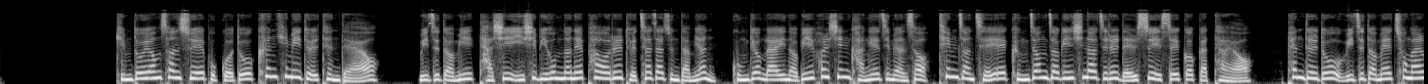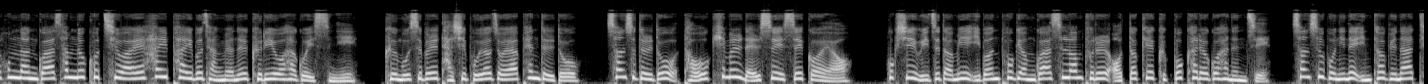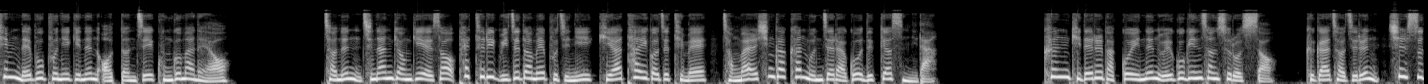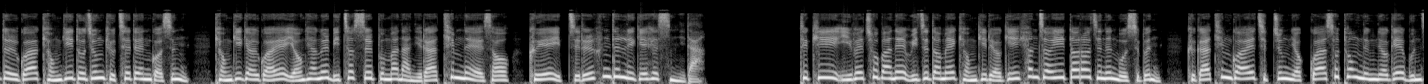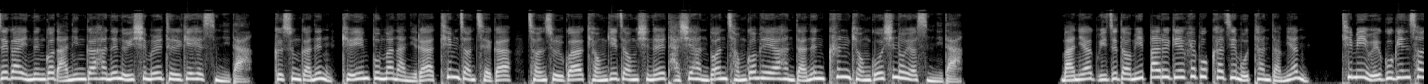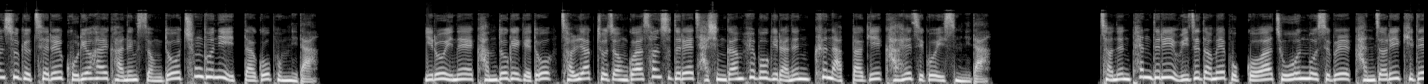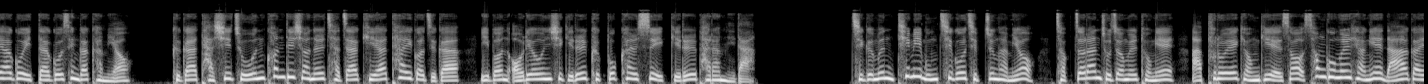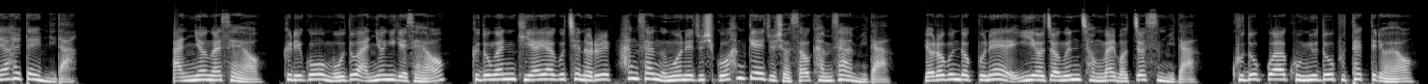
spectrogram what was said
김도영 선수의 복고도 큰 힘이 될 텐데요. 위즈덤이 다시 22홈런의 파워를 되찾아준다면 공격 라인업이 훨씬 강해지면서 팀 전체에 긍정적인 시너지를 낼 수 있을 것 같아요. 팬들도 위즈덤의 총알 홈런과 삼루 코치와의 하이파이브 장면을 그리워하고 있으니 그 모습을 다시 보여줘야 팬들도 선수들도 더욱 힘을 낼 수 있을 거예요. 혹시 위즈덤이 이번 폭염과 슬럼프를 어떻게 극복하려고 하는지 선수 본인의 인터뷰나 팀 내부 분위기는 어떤지 궁금하네요. 저는 지난 경기에서 패트릭 위즈덤의 부진이 기아 타이거즈 팀에 정말 심각한 문제라고 느꼈습니다. 큰 기대를 받고 있는 외국인 선수로서 그가 저지른 실수들과 경기 도중 교체된 것은 경기 결과에 영향을 미쳤을 뿐만 아니라 팀 내에서 그의 입지를 흔들리게 했습니다. 특히 2회 초반에 위즈덤의 경기력이 현저히 떨어지는 모습은 그가 팀과의 집중력과 소통 능력에 문제가 있는 것 아닌가 하는 의심을 들게 했습니다. 그 순간은 개인뿐만 아니라 팀 전체가 전술과 경기 정신을 다시 한번 점검해야 한다는 큰 경고 신호였습니다. 만약 위즈덤이 빠르게 회복하지 못한다면 팀이 외국인 선수 교체를 고려할 가능성도 충분히 있다고 봅니다. 이로 인해 감독에게도 전략 조정과 선수들의 자신감 회복이라는 큰 압박이 가해지고 있습니다. 저는 팬들이 위즈덤의 복고와 좋은 모습을 간절히 기대하고 있다고 생각하며 그가 다시 좋은 컨디션을 찾아 기아 타이거즈가 이번 어려운 시기를 극복할 수 있기를 바랍니다. 지금은 팀이 뭉치고 집중하며 적절한 조정을 통해 앞으로의 경기에서 성공을 향해 나아가야 할 때입니다. 안녕하세요. 그리고 모두 안녕히 계세요. 그동안 기아야구 채널을 항상 응원해주시고 함께해주셔서 감사합니다. 여러분 덕분에 이 여정은 정말 멋졌습니다. 구독과 공유도 부탁드려요.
